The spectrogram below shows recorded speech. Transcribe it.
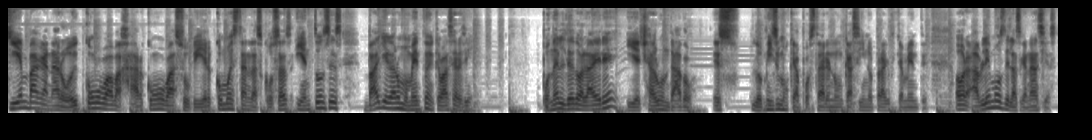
quién va a ganar hoy, cómo va a bajar, cómo va a subir, cómo están las cosas. Y entonces va a llegar un momento en que va a ser así. Poner el dedo al aire y echar un dado. Es lo mismo que apostar en un casino prácticamente. Ahora, hablemos de las ganancias.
